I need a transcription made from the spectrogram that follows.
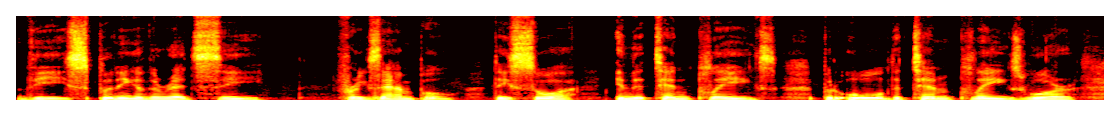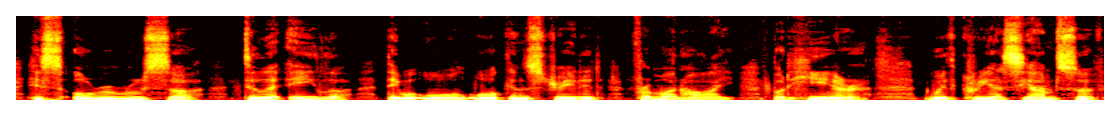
the splitting of the Red Sea. For example, they saw in the ten plagues, but all the ten plagues were his orurusa dila'ela. They were all orchestrated from on high. But here, with Kriyas Yamsuf,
